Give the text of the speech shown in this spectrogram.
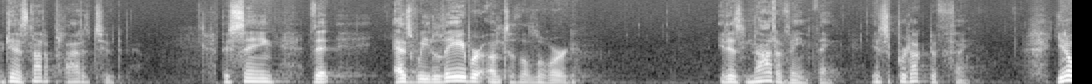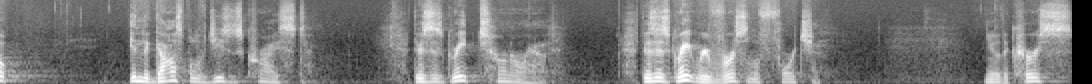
Again, it's not a platitude. They're saying that as we labor unto the Lord, it is not a vain thing, it's a productive thing. You know, in the gospel of Jesus Christ, there's this great turnaround, there's this great reversal of fortune. You know, the curse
